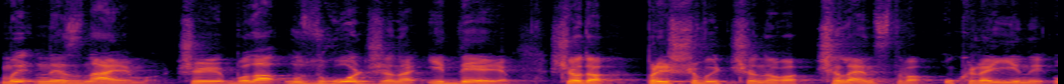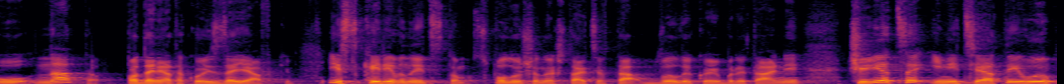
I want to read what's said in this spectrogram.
ми не знаємо, чи була узгоджена ідея щодо пришвидшеного членства України у НАТО, подання такої заявки, із керівництвом Сполучених Штатів та Великої Британії, чи є це ініціативою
